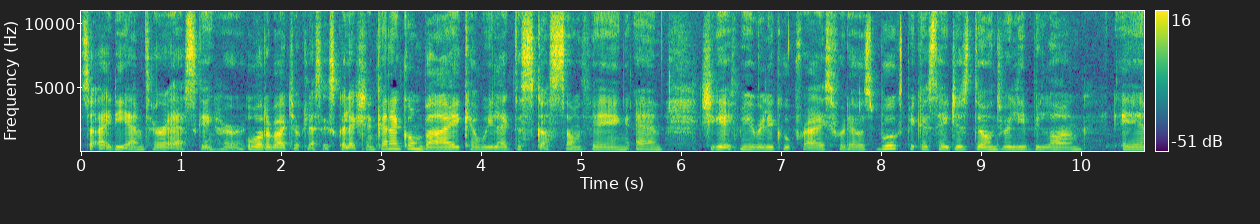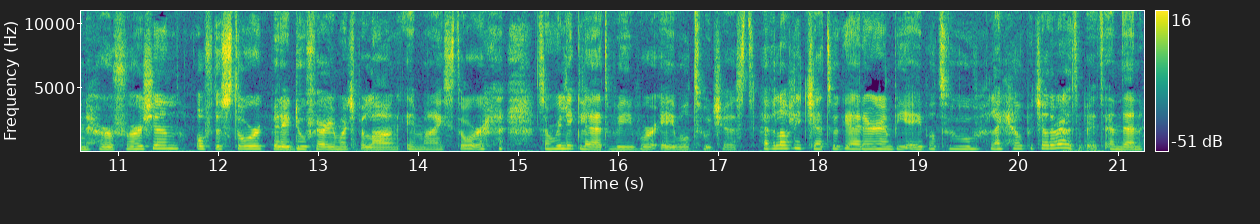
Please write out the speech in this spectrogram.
so I DM'd her asking her what about your classics collection? Can I come by? Can we like discuss something? And she gave me a really good price for those books because they just don't really belong in her version of the store but they do very much belong in my store. So I'm really glad we were able to just have a lovely chat together and be able to like help each other out a bit. And then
